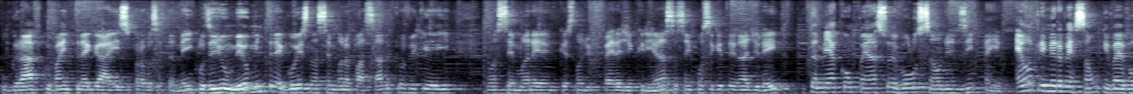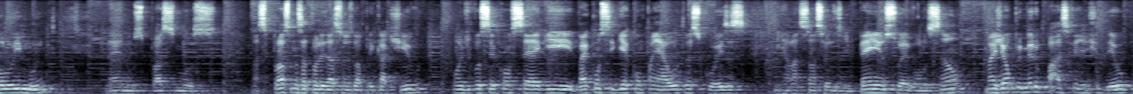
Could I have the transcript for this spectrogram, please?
o gráfico vai entregar isso para você também. Inclusive o meu me entregou isso na semana passada, que eu fiquei uma semana em questão de férias de criança, sem conseguir treinar direito, e também acompanhar a sua evolução de desempenho. É uma primeira versão que vai evoluir muito né, nos próximos nas próximas atualizações do aplicativo, onde você consegue, vai conseguir acompanhar outras coisas em relação ao seu desempenho, sua evolução, mas já é o primeiro passo que a gente deu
